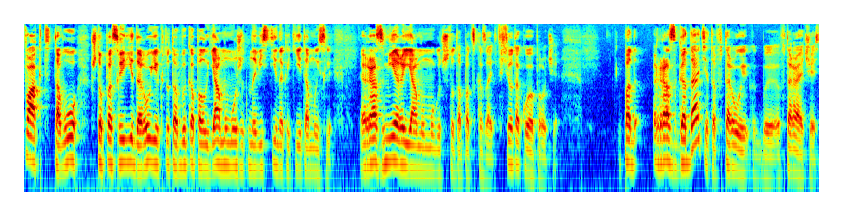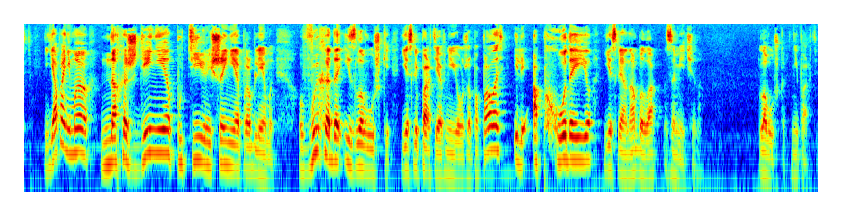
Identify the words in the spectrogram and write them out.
факт того, что посреди дороги кто-то выкопал яму, может навести на какие-то мысли. Размеры ямы могут что-то подсказать. Все такое прочее. Под разгадать, это второй, как бы, вторая часть я понимаю нахождение пути решения проблемы, выхода из ловушки, если партия в нее уже попалась, или обхода ее, если она была замечена. Ловушка, не партия.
